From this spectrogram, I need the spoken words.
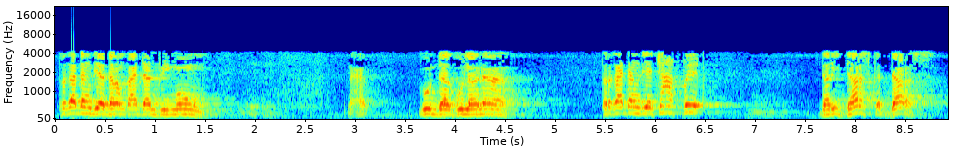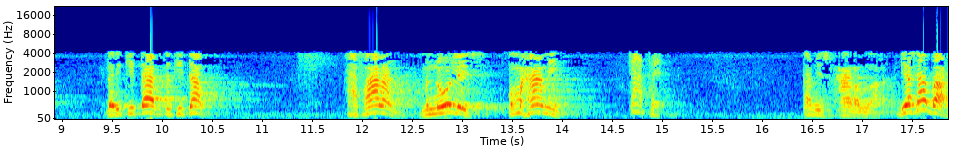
terkadang dia dalam keadaan bingung, nah, gunda gulana, terkadang dia capek. Dari dars ke dars, dari kitab ke kitab, hafalan, menulis, memahami, capek. Tapi subhanallah, dia sabar.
